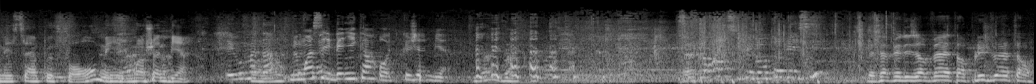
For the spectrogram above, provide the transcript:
mais c'est un peu fort, mais moi j'aime bien. Et vous, madame Mais moi, c'est les beignets carottes que j'aime bien. Florence, ça fait longtemps ici Mais ça fait déjà 20 ans, plus de 20 ans.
